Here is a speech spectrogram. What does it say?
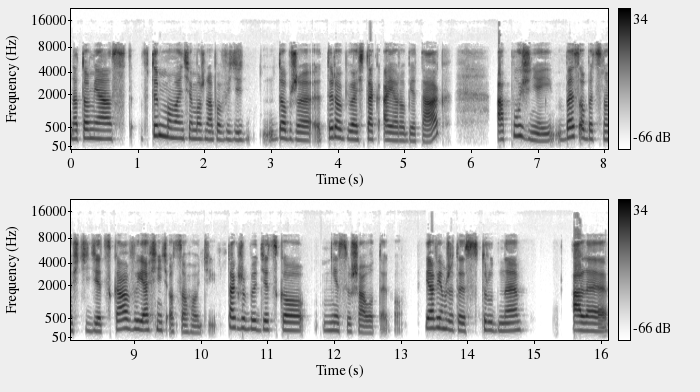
Natomiast w tym momencie można powiedzieć: Dobrze, ty robiłaś tak, a ja robię tak. A później, bez obecności dziecka, wyjaśnić o co chodzi, tak żeby dziecko nie słyszało tego. Ja wiem, że to jest trudne, ale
